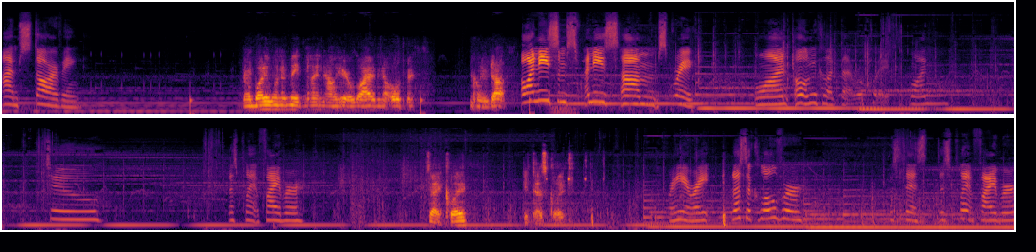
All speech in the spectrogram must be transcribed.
I'm starving. Nobody want to make mine out here wide in the open. You're. Oh, I need some I need um spray. One. Oh, let me collect that real quick. One. Two. Let's plant fiber. Is that clay? I think that's clay. Right here, right? That's a clover. What's this? This plant fiber.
